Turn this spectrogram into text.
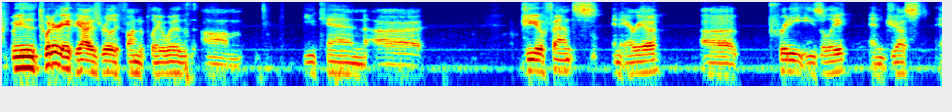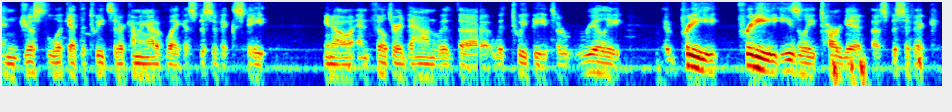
I mean, the Twitter API is really fun to play with. Um, you can uh, geofence an area uh, pretty easily, and just and just look at the tweets that are coming out of like a specific state, you know, and filter it down with uh, with Tweepy to really pretty pretty easily target a specific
